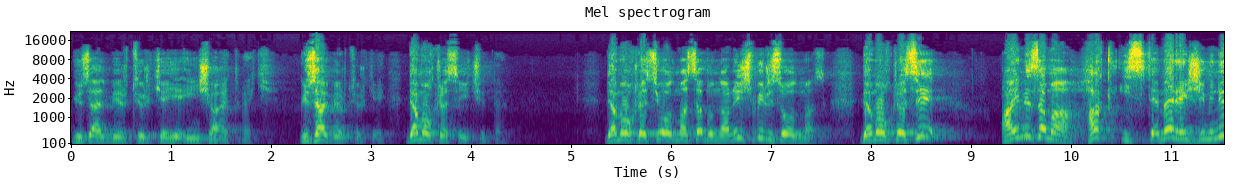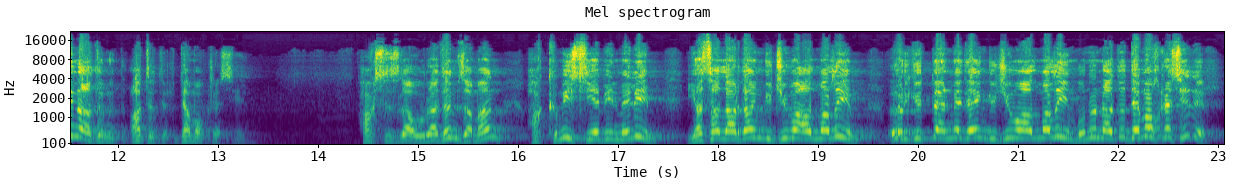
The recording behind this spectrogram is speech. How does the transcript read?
güzel bir Türkiye'yi inşa etmek. Güzel bir Türkiye. Demokrasi içinde. Demokrasi olmasa bunların hiçbirisi olmaz. Demokrasi aynı zamanda hak isteme rejiminin adını, adıdır demokrasi. Haksızlığa uğradığım zaman hakkımı isteyebilmeliyim. Yasalardan gücümü almalıyım. Örgütlenmeden gücümü almalıyım. Bunun adı demokrasidir.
